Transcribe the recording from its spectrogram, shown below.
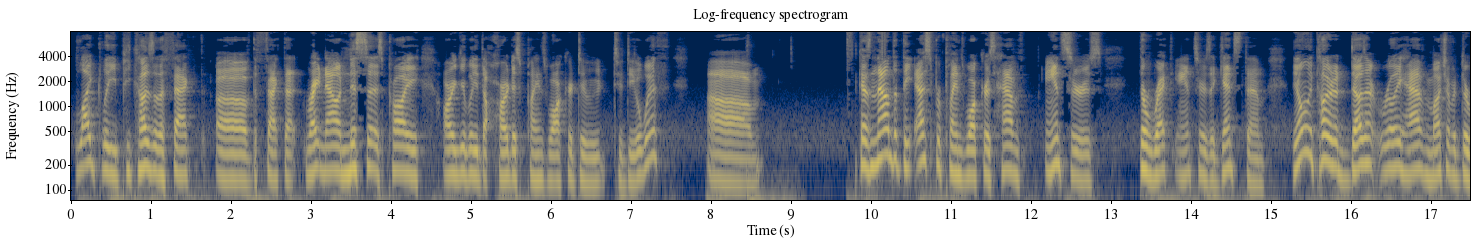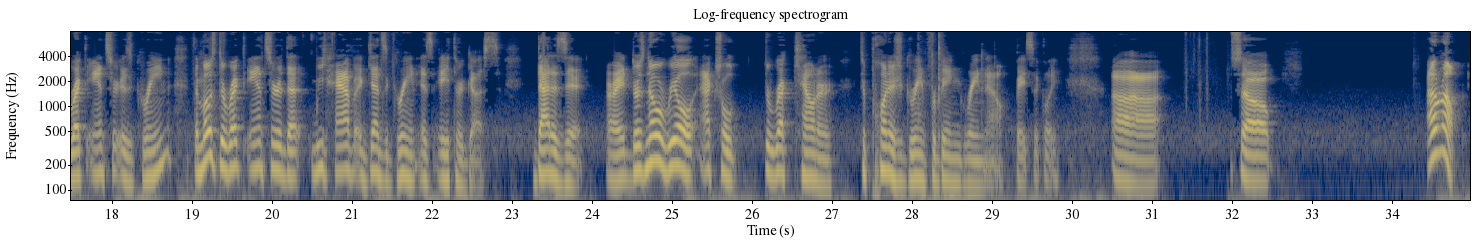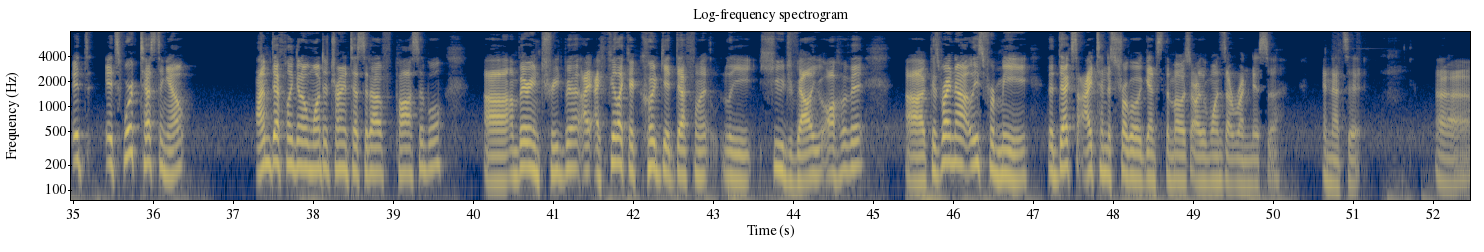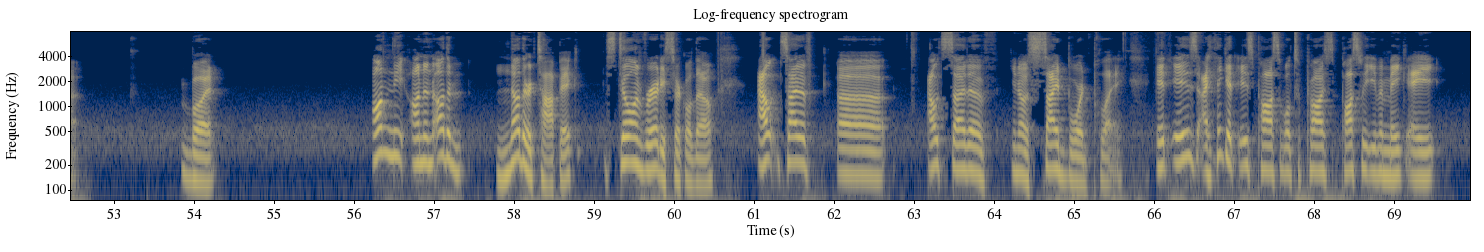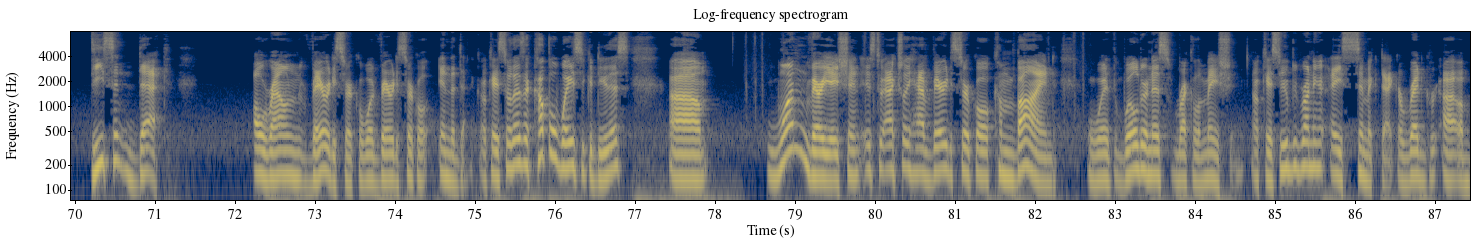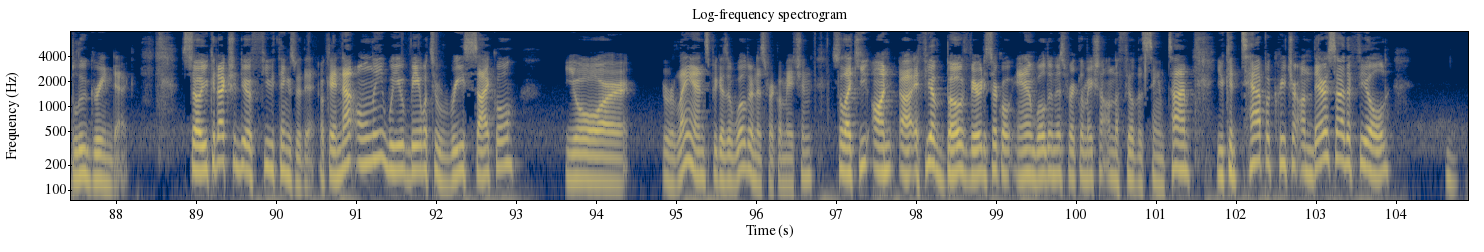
likely because of the fact of the fact that right now Nissa is probably arguably the hardest planeswalker to to deal with. Um, because now that the Esper planeswalkers have answers, direct answers against them, the only color that doesn't really have much of a direct answer is green. The most direct answer that we have against green is Aether Gust. That is it. All right. There's no real actual direct counter to punish green for being green now, basically. Uh, so I don't know. It's it's worth testing out. I'm definitely gonna want to try and test it out if possible. Uh, I'm very intrigued by it. I, I, feel like I could get definitely huge value off of it. Because uh, right now, at least for me, the decks I tend to struggle against the most are the ones that run Nissa, and that's it. Uh, but on the on another another topic, still on Verity Circle though, outside of uh, outside of you know sideboard play, it is I think it is possible to pos- possibly even make a decent deck around Verity Circle with Verity Circle in the deck. Okay, so there's a couple ways you could do this. Um, one variation is to actually have Verity Circle combined with Wilderness Reclamation. Okay, so you'd be running a Simic deck, a red, uh, a blue green deck. So you could actually do a few things with it. Okay, not only will you be able to recycle your your lands because of wilderness reclamation. So like you on uh, if you have both Verity Circle and Wilderness Reclamation on the field at the same time, you can tap a creature on their side of the field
